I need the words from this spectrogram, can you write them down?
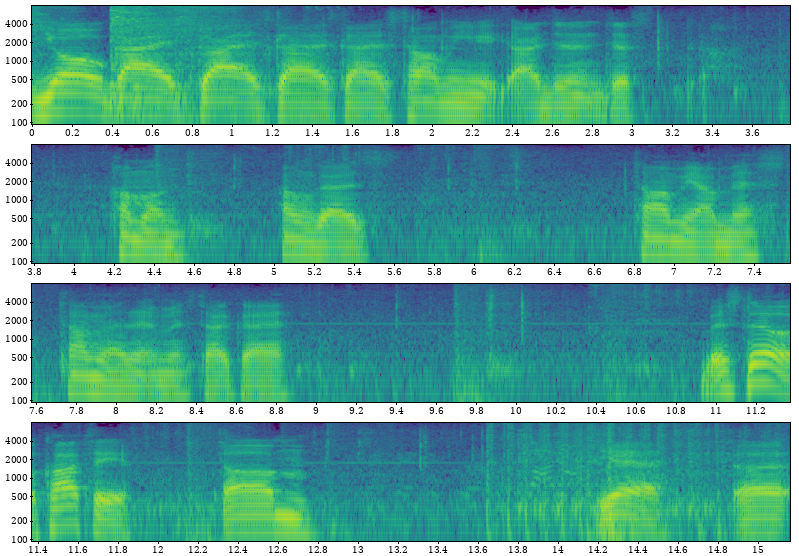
Yo, guys, guys, guys, guys, tell me I didn't just... Come on. Come on, guys. Tell me I missed. Tell me I didn't miss that guy. But still, Kate. Um... Yeah. Uh...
